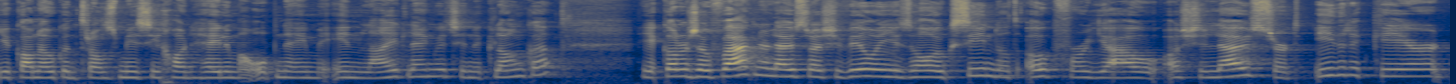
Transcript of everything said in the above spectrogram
Je kan ook een transmissie gewoon helemaal opnemen in light language, in de klanken. Je kan er zo vaak naar luisteren als je wil en je zal ook zien dat ook voor jou, als je luistert, iedere keer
